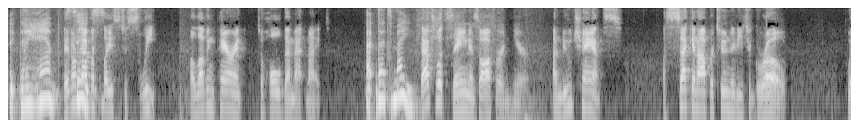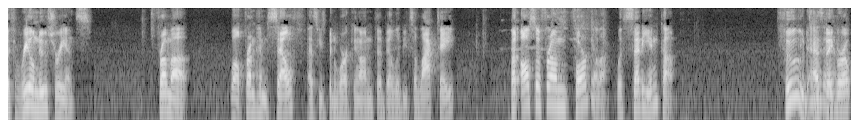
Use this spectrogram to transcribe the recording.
They, they have They don't six. have a place to sleep, a loving parent to hold them at night. Uh, that's me. That's what Zane is offering here. A new chance, a second opportunity to grow with real nutrients from a well from himself as he's been working on the ability to lactate but also from formula with steady income. Food as they grow.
